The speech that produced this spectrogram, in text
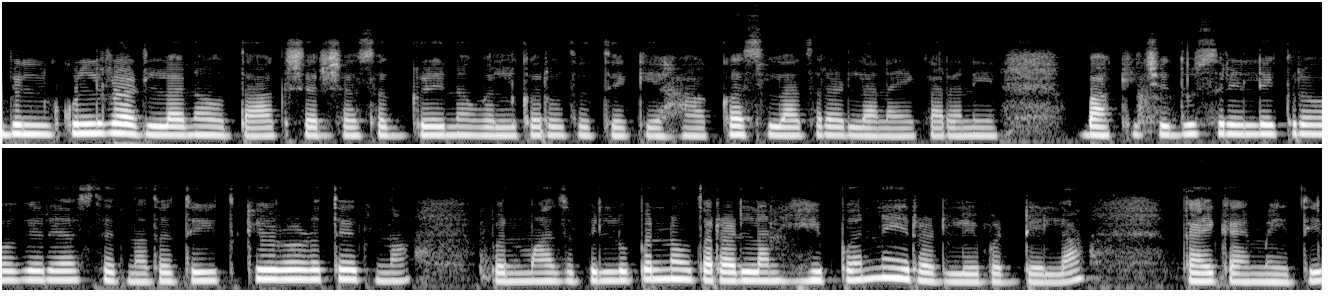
बिलकुल रडला नव्हता. अक्षरशः सगळे नवल करत होते की हा कसलाच रडला नाही. कारण बाकीचे दुसरे लेकरं वगैरे असतात ना तर ते इतके रडतात ना. पण माझं पिल्लू पण नव्हता रडला आणि ही पण नाही रडली बड्डेला काय काय माहिती?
